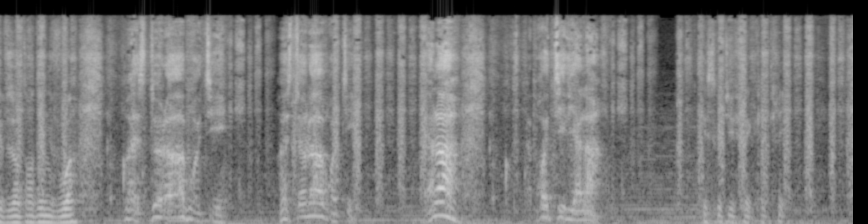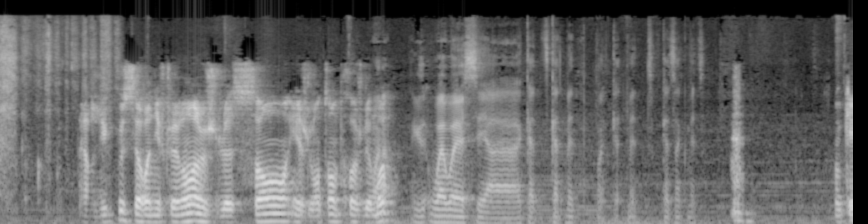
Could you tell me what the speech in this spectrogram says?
Et vous entendez une voix. Reste là, abruti. Reste là, abruti. Viens là. Abruti, viens là. Qu'est-ce que tu fais, Cricri Alors du coup, ce reniflement, je le sens et je l'entends proche de moi. Voilà. Ouais, ouais, c'est à 4, 4 mètres, ouais, 4 mètres, 4-5 mètres. Ok,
